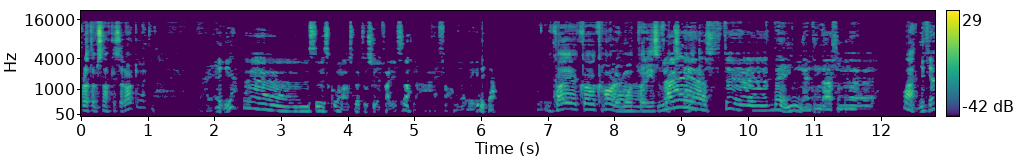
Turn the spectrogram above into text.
Fordi de snakker så rart, eller? Nei, jeg vet. Eh, Hvis kona spurte om skulle ferdig, så nei, faen, det, det gidder ikke jeg. Hva, er- hva, hva har du mot Paris? og Nei, franskmennene? altså, det, det er ingenting der som eh, Nei. Jeg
